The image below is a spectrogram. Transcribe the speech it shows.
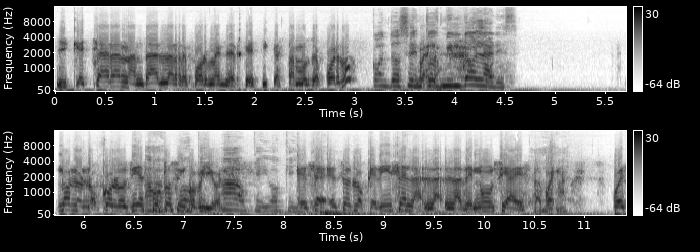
y que echaran a andar la reforma energética. ¿Estamos de acuerdo? Con 200 mil dólares. No, no, no, con los 10.5 ok. billones. Ah, ok, ok. Ese- eso es lo que dice la, la- la denuncia esta. Bueno, pues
